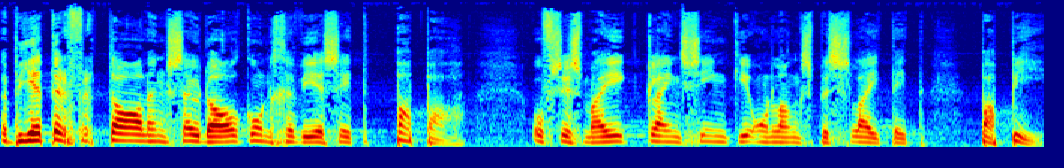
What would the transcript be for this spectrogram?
'n Beter vertaling sou dalk kon gewees het pappa of soos my klein seentjie onlangs besluit het, papie.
